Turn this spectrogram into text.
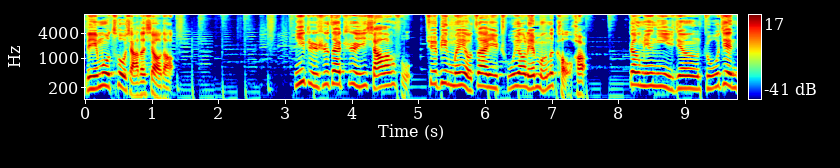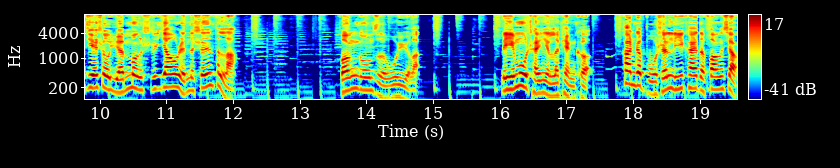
李牧促狭的笑道：“你只是在质疑侠王府，却并没有在意除妖联盟的口号，证明你已经逐渐接受圆梦师妖人的身份了。”冯公子无语了。李牧沉吟了片刻，看着卜神离开的方向。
